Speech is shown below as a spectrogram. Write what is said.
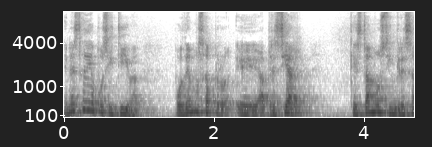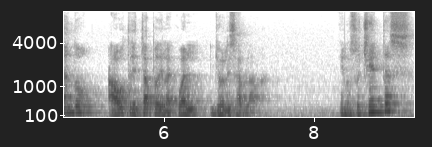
En esta diapositiva podemos eh, apreciar que estamos ingresando a otra etapa de la cual yo les hablaba. En los 80s,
